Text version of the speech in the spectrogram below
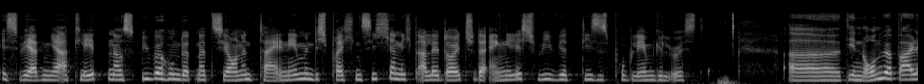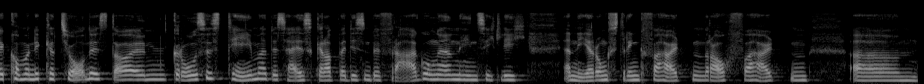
Es werden ja Athleten aus über 100 Nationen teilnehmen. Die sprechen sicher nicht alle Deutsch oder Englisch. Wie wird dieses Problem gelöst? Äh, die nonverbale Kommunikation ist da ein großes Thema. Das heißt, gerade bei diesen Befragungen hinsichtlich Ernährungstrinkverhalten, Rauchverhalten, ähm,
